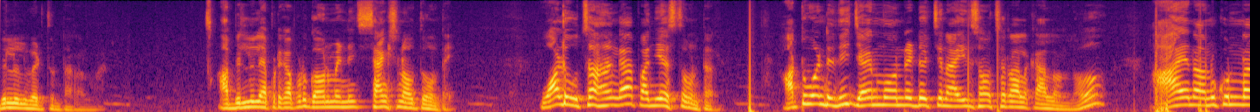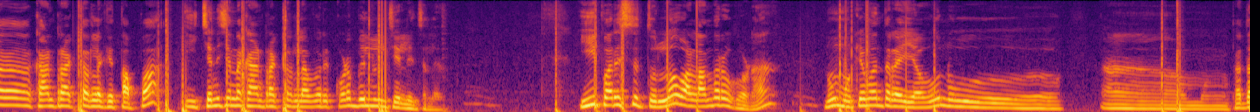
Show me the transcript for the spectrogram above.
బిల్లులు పెడుతుంటారు అన్నమాట ఆ బిల్లులు ఎప్పటికప్పుడు గవర్నమెంట్ నుంచి శాంక్షన్ అవుతూ ఉంటాయి. వాళ్ళు ఉత్సాహంగా పనిచేస్తూ ఉంటారు. అటువంటిది జగన్మోహన్ రెడ్డి వచ్చిన ఐదు సంవత్సరాల కాలంలో ఆయన అనుకున్న కాంట్రాక్టర్లకి తప్ప ఈ చిన్న చిన్న కాంట్రాక్టర్లు ఎవరికి కూడా బిల్లులు చెల్లించలేదు. ఈ పరిస్థితుల్లో వాళ్ళందరూ కూడా నువ్వు ముఖ్యమంత్రి అయ్యావు నువ్వు పెద్ద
